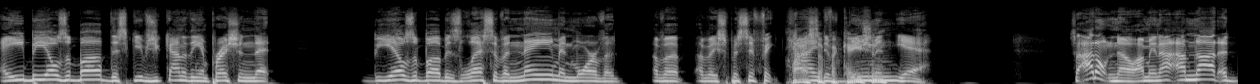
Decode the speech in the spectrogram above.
a Beelzebub. This gives you kind of the impression that Beelzebub is less of a name and more of a of a of a specific kind of demon. Yeah. So I don't know. I mean, I, I'm not a,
